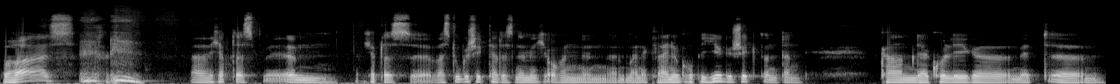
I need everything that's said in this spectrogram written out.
Was? äh, ich habe das, ähm, ich habe das, äh, was du geschickt hattest, nämlich auch in, in, meine kleine Gruppe hier geschickt und dann kam der Kollege mit ähm,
